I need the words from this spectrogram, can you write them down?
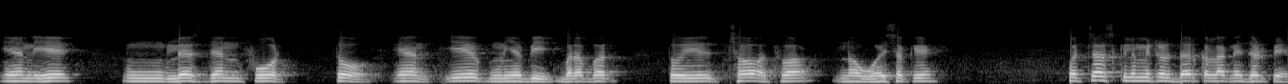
N A less than four તો એન એ ગુણ્યા બી બરાબર તો એ છ અથવા નવ હોઈ શકે. પચાસ કિલોમીટર દર કલાકની ઝડપે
